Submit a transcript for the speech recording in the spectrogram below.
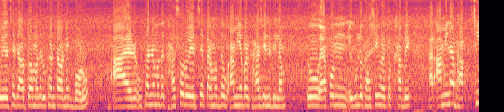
রয়েছে, যেহেতু আমাদের উঠানটা অনেক বড়। আর উঠানের মধ্যে ঘাসও রয়েছে, তার মধ্যে আমি আবার ঘাস এনে দিলাম। তো এখন এগুলো ঘাসেই হয়তো খাবে। আর আমি না ভাবছি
